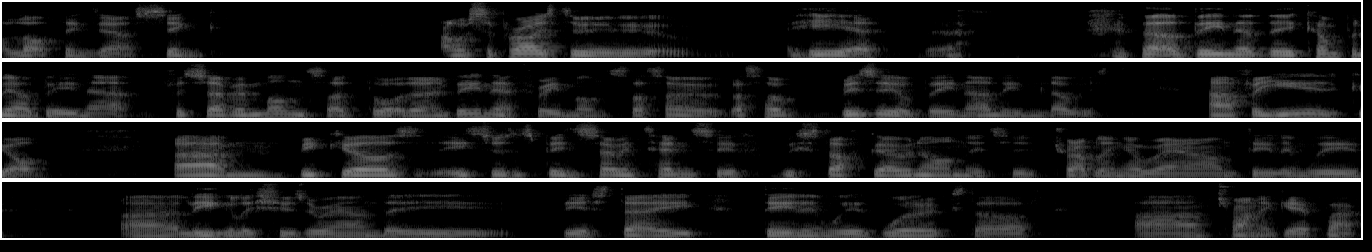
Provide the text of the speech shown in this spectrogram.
a lot of things out of sync. I was surprised to hear that I've been at the company I've been at for seven months. I thought I'd only been there three months. That's how that's how busy I've been. I hadn't even noticed half a year's gone um, because it's just been so intensive with stuff going on. It's uh, travelling around, dealing with uh, legal issues around the the estate, dealing with work stuff, um, trying to get back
